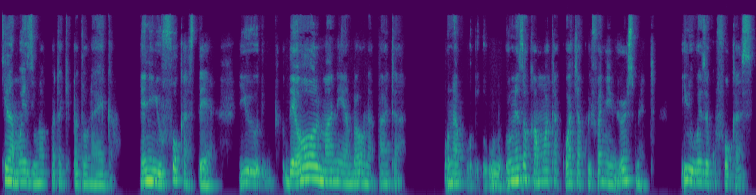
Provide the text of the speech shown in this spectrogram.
kila mwezi unapopata kipato unaweka, yani you focus there. You the all money ambayo unapata una, unaweza ukaamua hata kuacha kuifanya investment ili uweze kufocus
